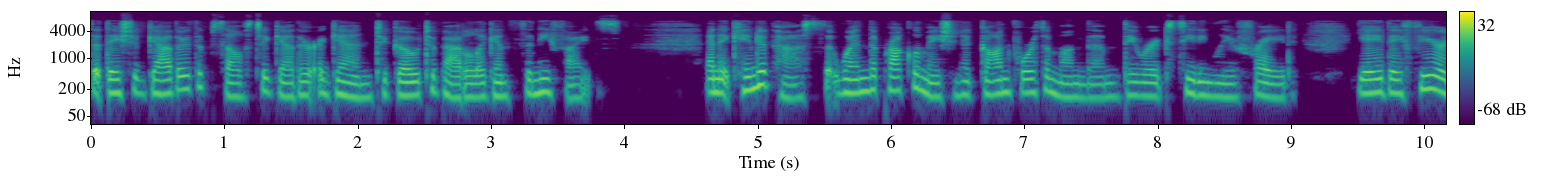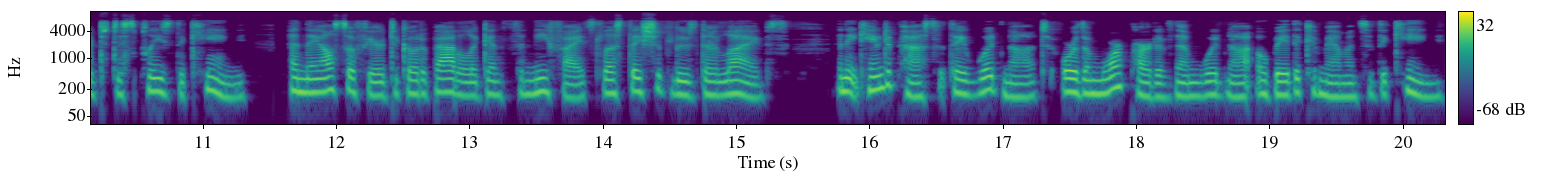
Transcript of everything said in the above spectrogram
that they should gather themselves together again to go to battle against the Nephites. And it came to pass that when the proclamation had gone forth among them, they were exceedingly afraid. Yea, they feared to displease the king, and they also feared to go to battle against the Nephites, lest they should lose their lives. And it came to pass that they would not, or the more part of them would not, obey the commandments of the king.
